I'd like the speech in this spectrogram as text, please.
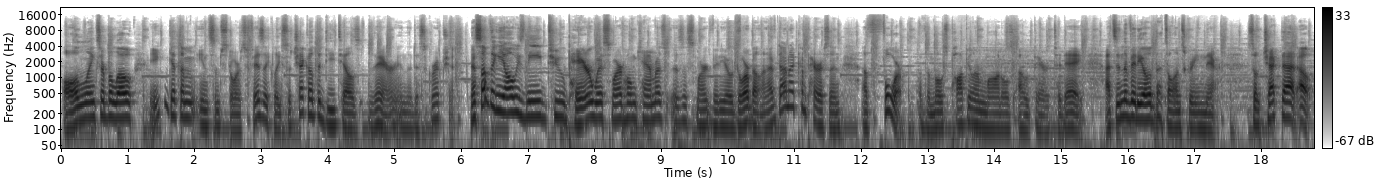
all the links are below, and you can get them in some stores physically, so check out the details there in the description. Now, something you always need to pair with smart home cameras is a smart video doorbell, and I've done a comparison of four of the most popular models out there today. That's in the video that's on screen there. So check that out.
